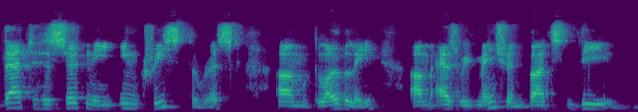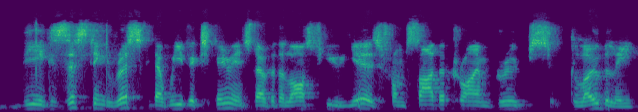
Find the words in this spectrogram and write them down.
that has certainly increased the risk um, globally, um, as we've mentioned. But the the existing risk that we've experienced over the last few years from cybercrime groups globally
